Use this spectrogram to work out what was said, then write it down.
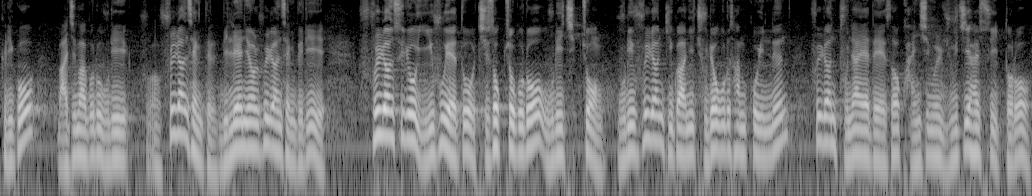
그리고 마지막으로 우리 어, 훈련생들 밀레니얼 훈련생들이 훈련 수료 이후에도 지속적으로 우리 직종, 우리 훈련 기관이 주력으로 삼고 있는 훈련 분야에 대해서 관심을 유지할 수 있도록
